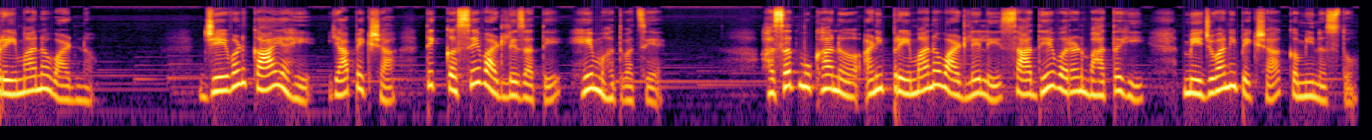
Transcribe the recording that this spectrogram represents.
प्रेमानं वाढणं. जेवण काय आहे यापेक्षा ते कसे वाढले जाते हे महत्त्वाचे आहे. हसतमुखानं आणि प्रेमानं वाढलेले साधे वरण भातही मेजवानीपेक्षा कमी नसतो.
